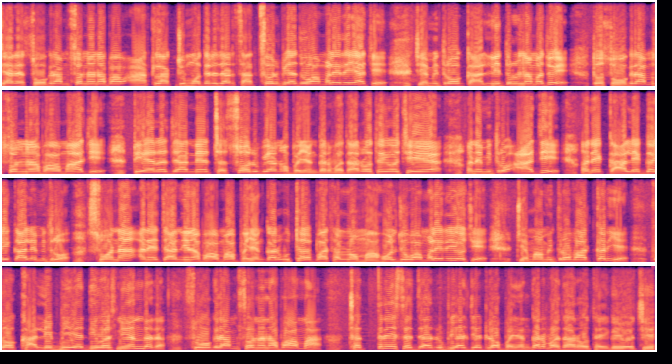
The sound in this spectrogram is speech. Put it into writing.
જ્યારે સો ગ્રામ સોનાના ભાવ આઠ લાખ ચુમ્મોતેર હજાર સાતસો રૂપિયા જોવા મળી રહ્યા છે. જે મિત્રો કાલની તુલનામાં જોઈએ તો સો ગ્રામ સોનાના ભાવમાં આજે તેર હજાર ને છસો રૂપિયાનો ભયંકર વધારો થયો છે. અને મિત્રો આજે અને કાલે ગઈકાલે મિત્રો સોના અને ચાંદીના ભાવમાં ભયંકર ઉથલ પાથલનો માહોલ જોવા મળી રહ્યો છે. જેમાં મિત્રો વાત કરીએ તો ખાલી બે દિવસની અંદર સો ગ્રામ સોનાના ભાવમાં છત્રીસ હજાર રૂપિયા જેટલો ભયંકર વધારો થઈ ગયો છે.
